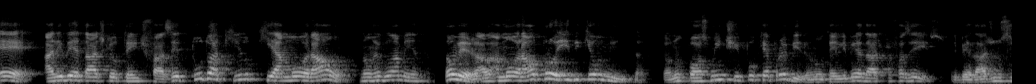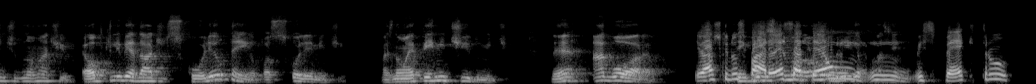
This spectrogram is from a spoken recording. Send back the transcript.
é a liberdade que eu tenho de fazer tudo aquilo que a moral não regulamenta. Então, veja, a moral proíbe que eu minta. Eu não posso mentir porque é proibido. Eu não tenho liberdade para fazer isso. Liberdade no sentido normativo. É óbvio que liberdade de escolha eu tenho. Eu posso escolher mentir. Mas não é permitido mentir. Né? Agora. Eu acho que nos parece até um, um espectro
